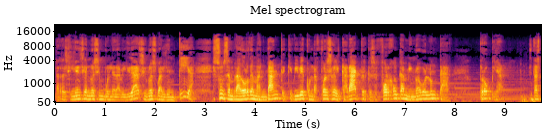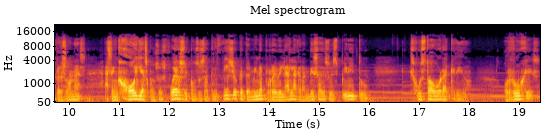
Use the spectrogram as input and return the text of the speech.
La resiliencia no es invulnerabilidad, sino es valentía. Es un sembrador demandante que vive con la fuerza del carácter, que se forja un camino a voluntad propia. Estas personas hacen joyas con su esfuerzo y con su sacrificio que termina por revelar la grandeza de su espíritu. Es justo ahora, querido. O ruges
